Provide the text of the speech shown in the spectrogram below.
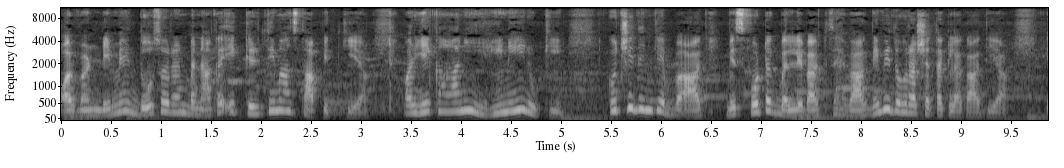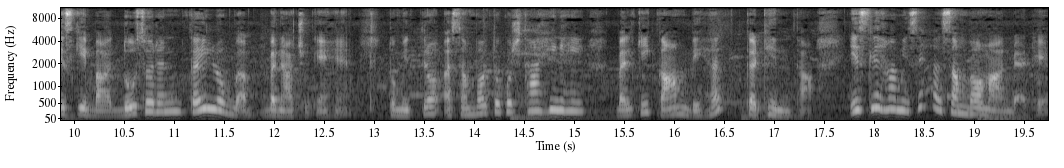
और वनडे में 200 रन बनाकर एक कीर्तिमान स्थापित किया। और ये कहानी यही नहीं रुकी। कुछ ही दिन के बाद विस्फोटक बल्लेबाज सहवाग ने भी दोहरा शतक लगा दिया। इसके बाद 200 रन कई लोग बना चुके हैं। तो मित्रों, असंभव तो कुछ था ही नहीं, बल्कि काम बेहद कठिन था। इसलिए हम इसे असंभव मान बैठे।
